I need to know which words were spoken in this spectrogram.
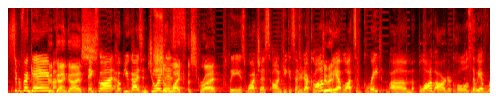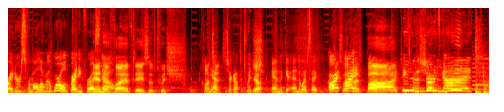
Super fun game. Good game, guys. Thanks a lot. Hope you guys enjoyed Should this. like, subscribe. Please watch us on geekandsundry.com. Do it. We have lots of great um, blog articles that we have writers from all over the world writing for us And now. uh, five days of Twitch yeah, check out the Twitch Yeah. and the and the website. All right, Thanks a lot, bye. guys. Bye. Thanks for the shorts, guys.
